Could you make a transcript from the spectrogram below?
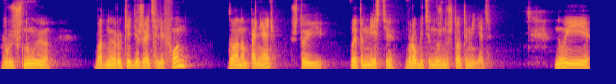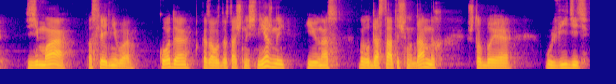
вручную, в одной руке держа телефон, дала нам понять, что и в этом месте в роботе нужно что-то менять. Ну и зима последнего года казалась достаточно снежной, и у нас было достаточно данных, чтобы увидеть,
